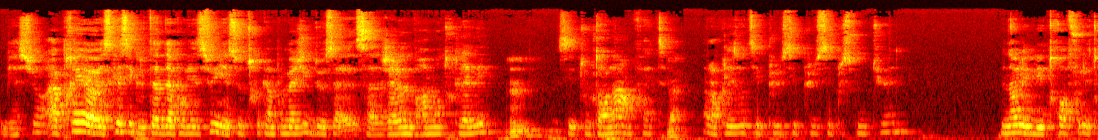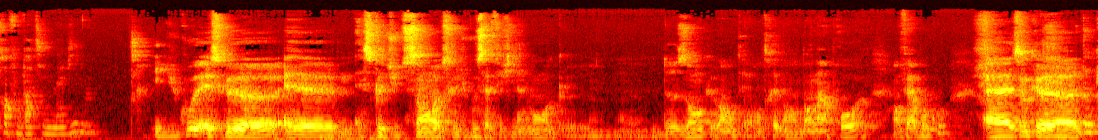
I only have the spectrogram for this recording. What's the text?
bien sûr. Après, euh, ce qu'il y a, c'est que le théâtre d'improvisation, il y a ce truc un peu magique de ça, ça jalonne vraiment toute l'année. C'est tout le temps là, en fait. Ouais. Alors que les autres, c'est plus, c'est plus, c'est plus ponctuel. Maintenant, les, les trois, les trois font partie de ma vie. hein. Et du coup, est-ce que euh, est-ce que tu te sens parce que du coup, ça fait finalement que euh, deux ans que vraiment t'es rentré dans, dans l'impro, euh, en faire beaucoup. Euh, donc Donc,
